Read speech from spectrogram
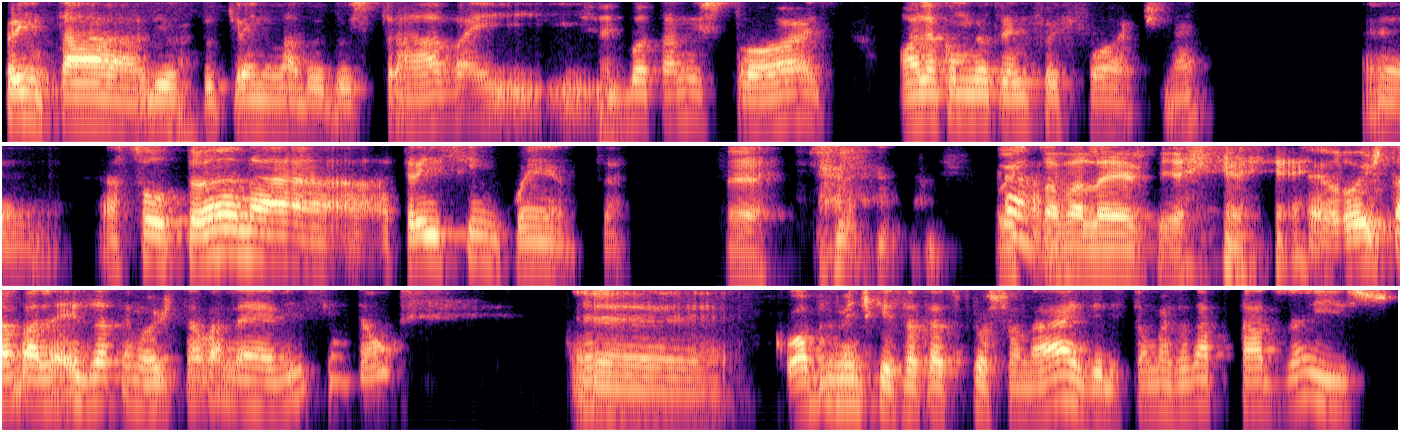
printar ali o, o treino lá do, do Strava e, e, botar no Stories. Olha como meu treino foi forte, né? É, a Soltana a, a 3,50. É. Hoje estava leve. é, hoje estava leve, exatamente, hoje estava leve. Isso, então, é, obviamente que esses atletas profissionais, eles estão mais adaptados a isso.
